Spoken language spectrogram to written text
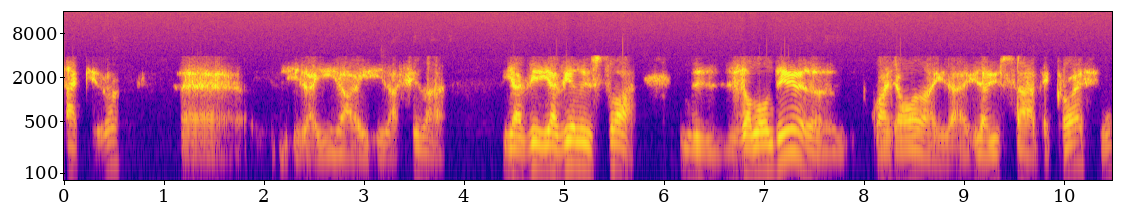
ça hein, euh, il, a, il, a, il a fait la. Il y avait, il avait l'histoire des, Hollandais. Euh, il a, il a eu ça avec Cruyff. Hein.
